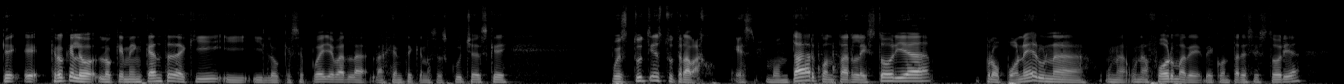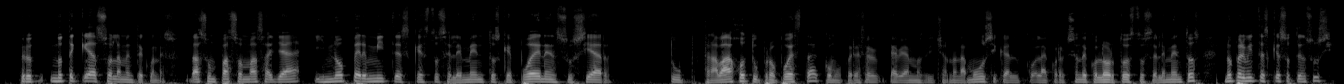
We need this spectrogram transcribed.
Que, eh, creo que lo, lo que me encanta de aquí y, y lo que se puede llevar la, la gente que nos escucha es que, pues tú tienes tu trabajo. Es montar, contar la historia, proponer una, una, una forma de, de contar esa historia, pero no te quedas solamente con eso. Das un paso más allá y no permites que estos elementos que pueden ensuciar tu trabajo, tu propuesta, como podría ser, ya habíamos dicho, ¿no? La música, el la corrección de color, todos estos elementos, no permites que eso te ensucie.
